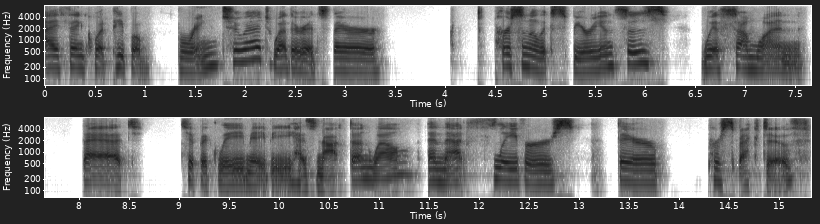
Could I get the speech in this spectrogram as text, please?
I think what people bring to it, whether it's their personal experiences with someone that typically maybe has not done well, and that flavors their perspective.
